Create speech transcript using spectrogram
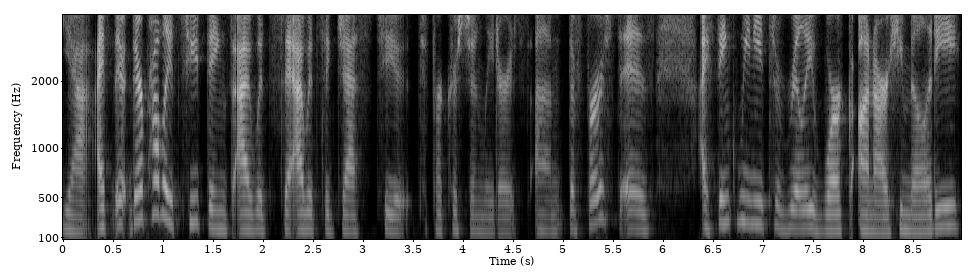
Yeah, I, there, there are probably two things I would say I would suggest to, to for Christian leaders. Um, the first is, I think we need to really work on our humility,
